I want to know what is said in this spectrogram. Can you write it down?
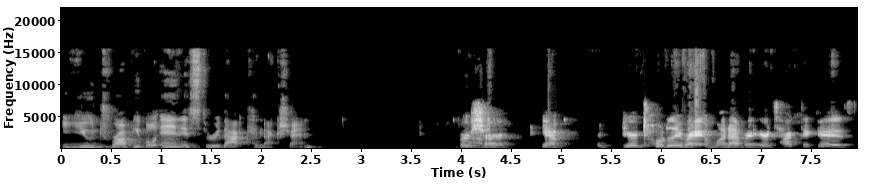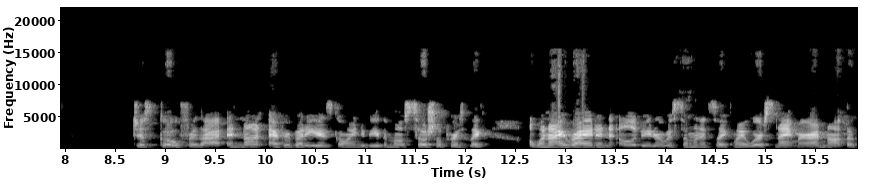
you draw people in is through that connection. For yeah. sure. Yep. You're totally right. And whatever your tactic is, just go for that. And not everybody is going to be the most social person. Like when I ride an elevator with someone, it's like my worst nightmare. I'm not the,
